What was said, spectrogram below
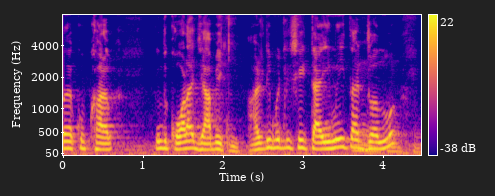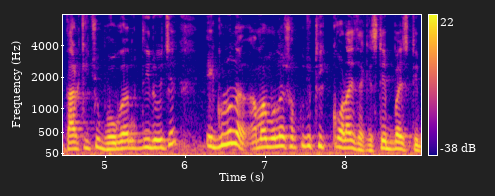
না খুব খারাপ। কিন্তু করা যাবে কি? আলটিমেটলি সেই টাইমেই তার জন্ম তার কিছু ভোগান্তি রয়েছে। এগুলো না আমার মনে হয় সব কিছু ঠিক করাই থাকে স্টেপ বাই স্টেপ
